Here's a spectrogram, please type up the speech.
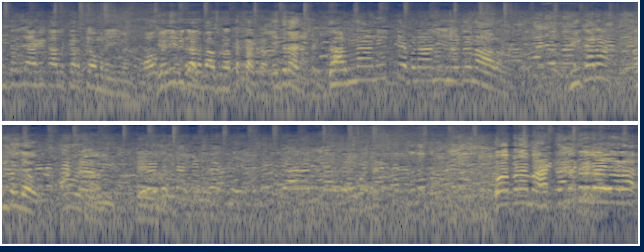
ਅੰਦਰ ਜਾ ਕੇ ਗੱਲ ਕਰਕੇ ਆਓ ਮੈਨੇਜਮੈਂਟ ਜਿਹੜੀ ਵੀ ਗੱਲ ਬਾਤ ਸੁਣਾ ਧੱਕਾ ਕਰ। ਇਧਰ ਆ ਜਾਓ ਕਰਨਾ ਨਹੀਂ ਤੇ ਬਣਾ ਨਹੀਂ ਤੁਹਾਡੇ ਨਾਲ। ਠੀਕ ਆ ਨਾ? ਅੰਦਰ ਜਾਓ। ਉਹ ਆਪਣਾ ਮਹੱਕਮ ਕਿੱਧਰ ਗਿਆ ਯਾਰ?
